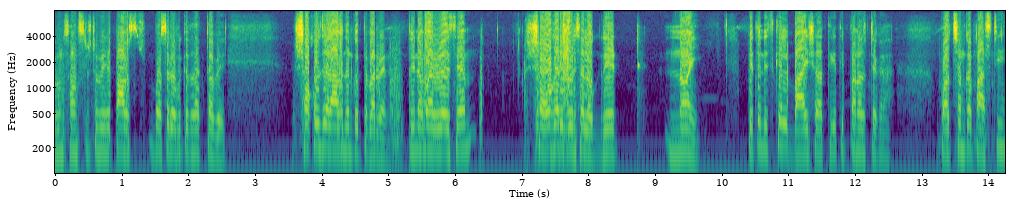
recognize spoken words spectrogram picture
এবং সংশ্লিষ্ট বিষয়ে পাঁচ বছরের অভিজ্ঞতা থাকতে হবে। সকল জেলা আবেদন করতে পারবেন। দুই নম্বর রয়েছে সহকারী পরিচালক গ্রেড নয়। বেতন স্কেল বাইশ হাজার থেকে তিপ্পান্ন হাজার টাকা। পদ সংখ্যা পাঁচটি।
